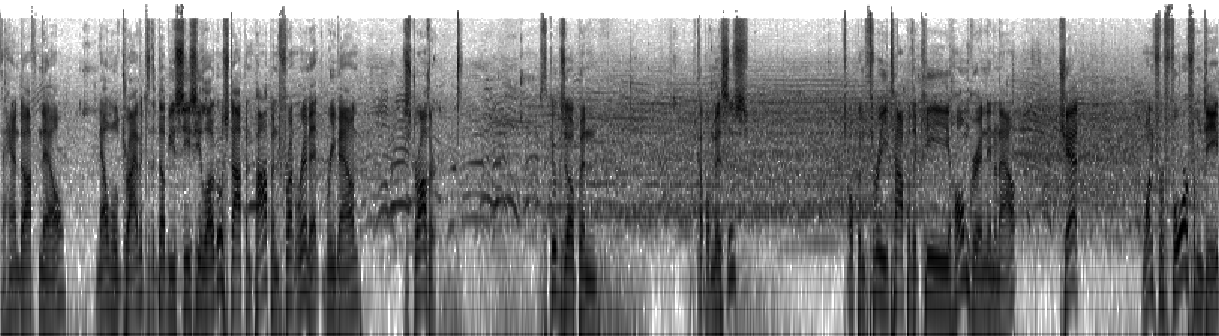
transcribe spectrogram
The handoff, Knell. Knell will drive it to the WCC logo. Stop and pop and front rim it. Rebound, Strawther. The Cougs open a couple misses. Open three, top of the key, Holmgren in and out. Chet, one for four from deep.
